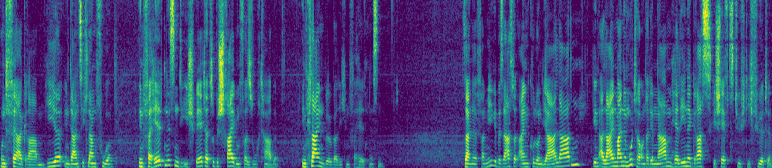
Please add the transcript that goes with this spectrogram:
und vergraben, hier in Danzig-Langfuhr, in Verhältnissen, die ich später zu beschreiben versucht habe, in kleinbürgerlichen Verhältnissen. Seine Familie besaß dort einen Kolonialladen, den allein meine Mutter unter dem Namen Helene Grass geschäftstüchtig führte.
